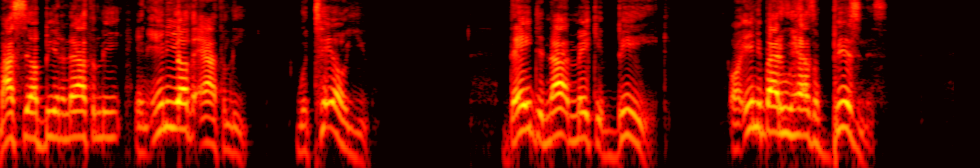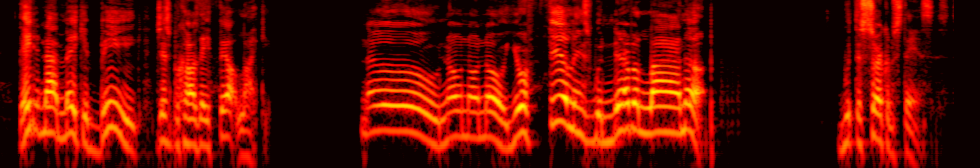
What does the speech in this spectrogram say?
Myself being an athlete and any other athlete would tell you they did not make it big, or anybody who has a business they did not make it big just because they felt like it. No, no, no, no. Your feelings would never line up with the circumstances.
